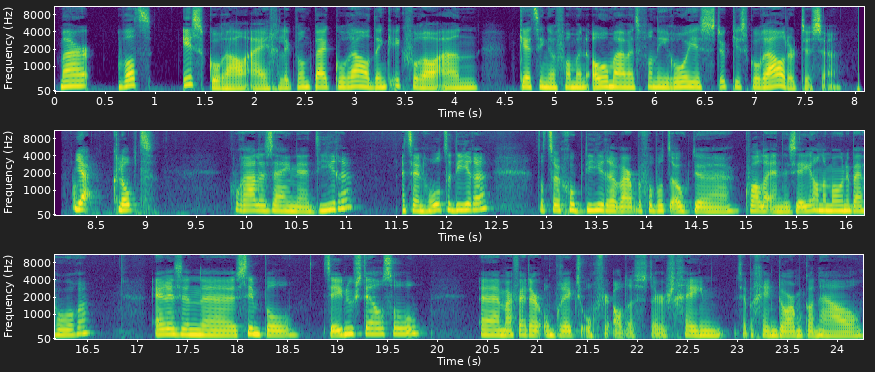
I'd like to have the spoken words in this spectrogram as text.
Maar wat is koraal eigenlijk? Want bij koraal denk ik vooral aan kettingen van mijn oma met van die rode stukjes koraal ertussen. Ja, klopt. Koralen zijn uh, dieren. Het zijn holtedieren. Dat is een groep dieren waar bijvoorbeeld ook de kwallen en de zeeanemonen bij horen. Er is een uh, simpel zenuwstelsel, uh, maar verder ontbreekt ze ongeveer alles. Er is geen, ze hebben geen darmkanaal,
